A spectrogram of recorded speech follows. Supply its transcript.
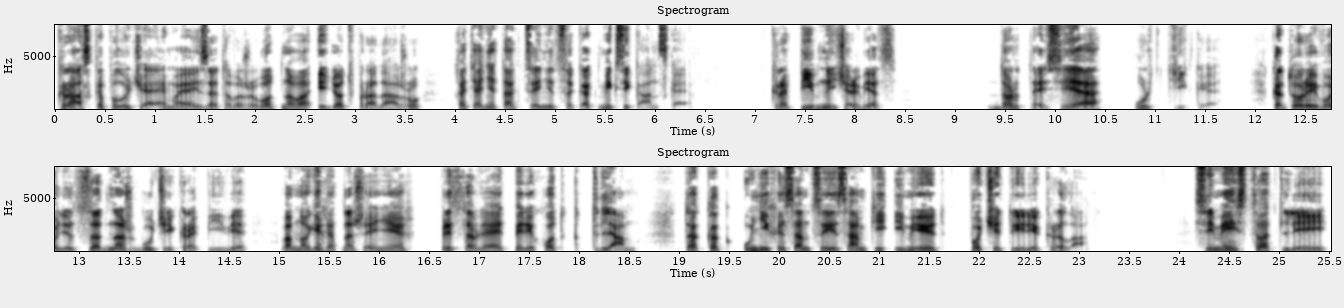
Краска, получаемая из этого животного, идет в продажу, хотя не так ценится, как мексиканская. Крапивный червец Дортесия уртике, который водится на жгучей крапиве, во многих отношениях представляет переход к тлям, так как у них и самцы, и самки имеют по четыре крыла. Семейство тлей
